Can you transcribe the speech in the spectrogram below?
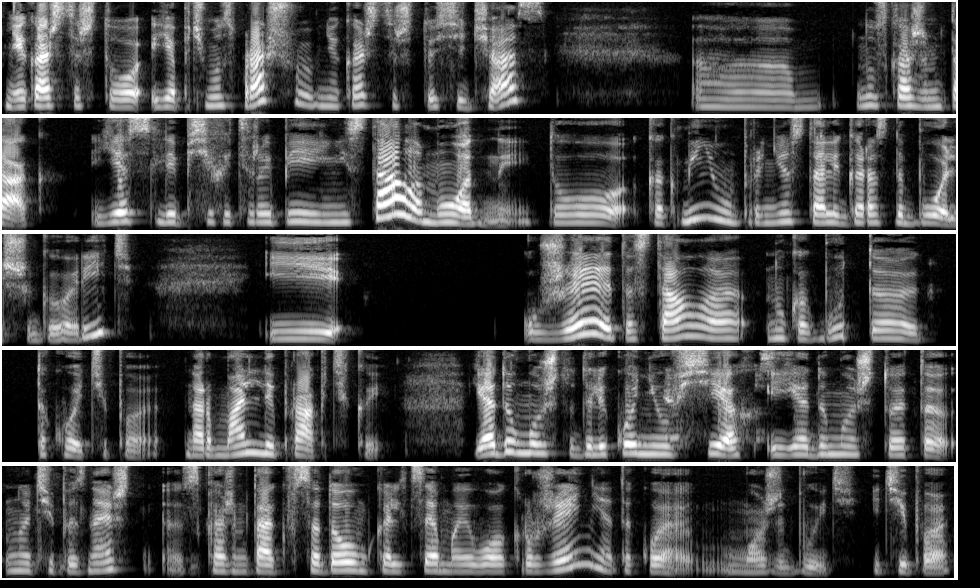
мне кажется, что... Я почему спрашиваю? Мне кажется, что сейчас, ну, скажем так, если психотерапия не стала модной, то как минимум про нее стали гораздо больше говорить, и уже это стало, ну, как будто такой, типа, нормальной практикой. Я думаю, что далеко не у всех, и я думаю, что это, ну, типа, знаешь, скажем так, в садовом кольце моего окружения такое может быть. И, типа,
